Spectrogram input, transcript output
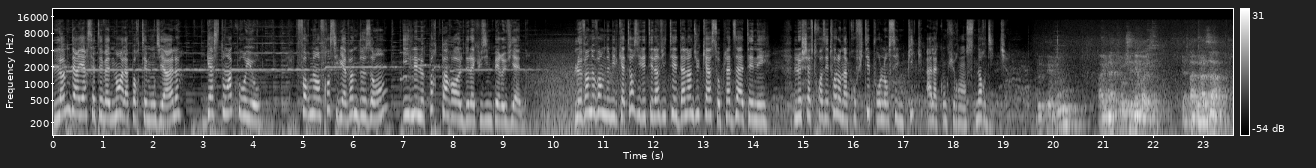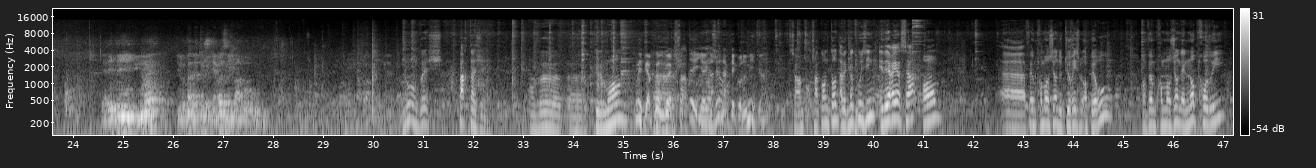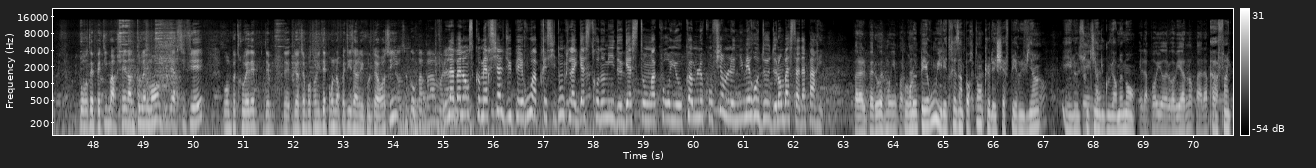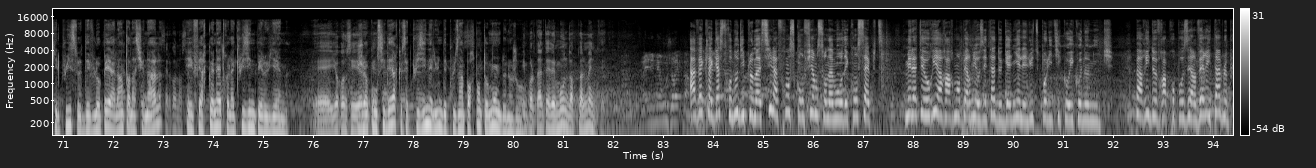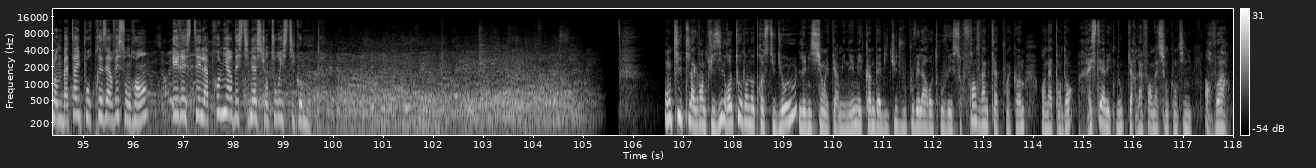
L'homme derrière cet événement à la portée mondiale, Gaston Acurio. Formé en France il y a 22 ans, il est le porte-parole de la cuisine péruvienne. Le 20 novembre 2014, il était l'invité d'Alain Ducasse au Plaza Athénée. Le chef 3 étoiles en a profité pour lancer une pique à la concurrence nordique. Le Pérou a une nature généreuse. Il n'y a pas de hasard. Il y a des pays du Nord qui n'ont pas de nature généreuse, mais ils parlent beaucoup. Nous, on veut partager. On veut euh, que le monde. Oui, puis après, on veut euh, exporter. soit- Il y a un acte économique. hein. Soit, soit content avec notre cuisine. Et derrière ça, on euh, fait une promotion du tourisme au Pérou. On fait une promotion de nos produits pour des petits marchés dans tout le monde diversifiés où on peut trouver des, des- des- des opportunités pour nos petits agriculteurs aussi. La balance commerciale du Pérou apprécie donc la gastronomie de Gaston Accurio, comme le confirme le numéro 2 de l'ambassade à Paris. Pour le Pérou, il est très important que les chefs péruviens aient le soutien du gouvernement afin qu'ils puissent se développer à l'international et faire connaître la cuisine péruvienne. Je considère que cette cuisine est l'une des plus importantes au monde de nos jours. Avec la gastronodiplomatie, la France confirme son amour des concepts. Mais la théorie a rarement permis aux États de gagner les luttes politico-économiques. Paris devra proposer un véritable plan de bataille pour préserver son rang et rester la première destination touristique au monde. On quitte la grande cuisine, retour dans notre studio. L'émission est terminée, mais comme d'habitude, vous pouvez la retrouver sur france24.com. En attendant, restez avec nous car l'information continue. Au revoir.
